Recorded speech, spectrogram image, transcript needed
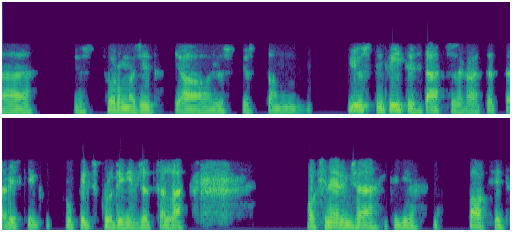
äh, just surmasid ja just, just on, just on kriitilise tähtsusega, et, et riskigrupides kuuluvad inimesed selle vaktsineerimise ikkagi saaksid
